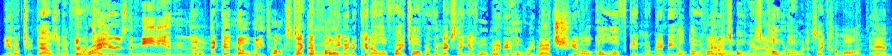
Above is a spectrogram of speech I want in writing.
you know 2014. The writers, the media, and the, the nobody talks It's about like the fight. moment a Canelo fight's over, the next thing is, well, maybe he'll rematch, you know, Golovkin, or maybe he'll go, and it's always yeah. Cotto, and it's like, come on, man.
